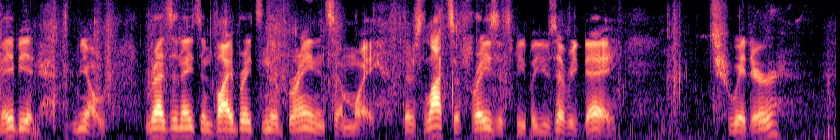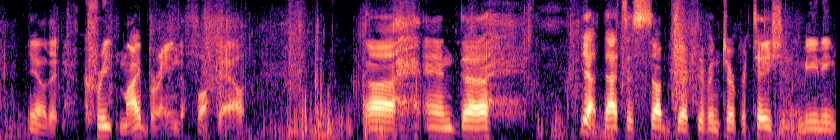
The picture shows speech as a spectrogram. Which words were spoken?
Maybe it, you know, resonates and vibrates in their brain in some way. There's lots of phrases people use every day. Twitter, you know, that creep my brain the fuck out. Uh, and uh, yeah, that's a subjective interpretation, meaning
